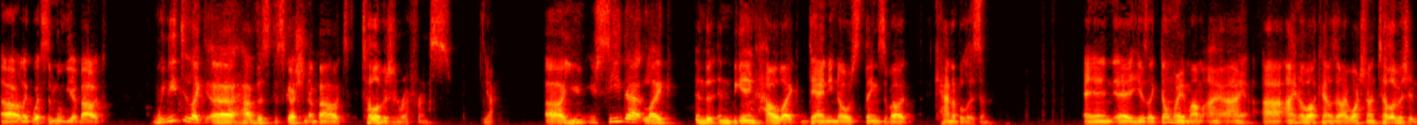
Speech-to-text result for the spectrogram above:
uh, like what's the movie about, we need to like uh, have this discussion about television reference. Yeah. Uh, you you see that like in the in the beginning how like Danny knows things about cannibalism and uh, he was like, "Don't worry, mom. I I uh, I know about candles and I watch it on television."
